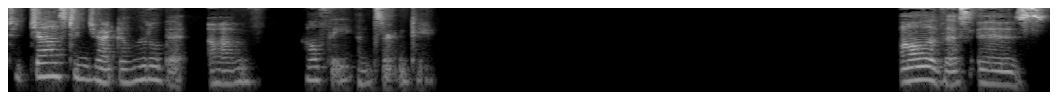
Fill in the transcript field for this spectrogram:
To just inject a little bit of healthy uncertainty. All of this is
